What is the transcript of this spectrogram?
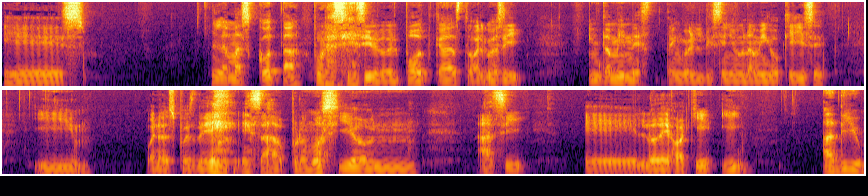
es la mascota, por así decirlo, del podcast o algo así. Y también tengo el diseño de un amigo que hice. Y bueno, después de esa promoción así, eh, lo dejo aquí y adiós.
